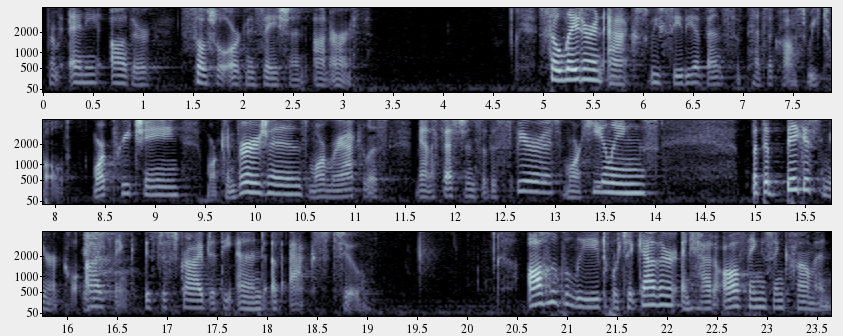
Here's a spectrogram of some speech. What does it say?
from any other social organization on earth. So later in Acts, we see the events of Pentecost retold more preaching, more conversions, more miraculous manifestations of the Spirit, more healings. But the biggest miracle, I think, is described at the end of Acts 2. All who believed were together and had all things in common.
